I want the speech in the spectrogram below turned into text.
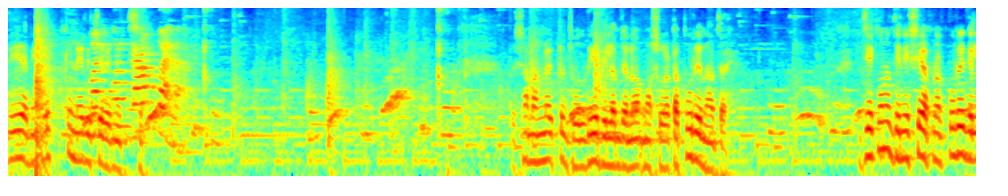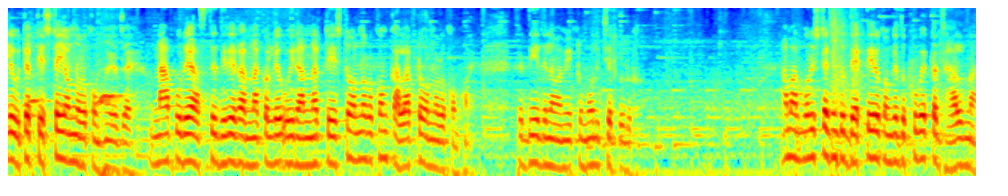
দিয়ে আমি একটু নেড়ে চেড়ে নিচ্ছি। তো সামান্য একটু ঝোল দিয়ে দিলাম যেন মশলাটা পুড়ে না যায়। যে কোনো জিনিসে আপনার পুড়ে গেলে ওইটার টেস্টটাই অন্যরকম হয়ে যায়। না পুড়ে আস্তে ধীরে রান্না করলে ওই রান্নার টেস্টও অন্যরকম কালারটাও অন্যরকম হয়। দিয়ে দিলাম, আমি একটু মরিচের গুঁড়ো। আমার মরিচটা কিন্তু দেখতে এরকম, কিন্তু খুব একটা ঝাল না।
